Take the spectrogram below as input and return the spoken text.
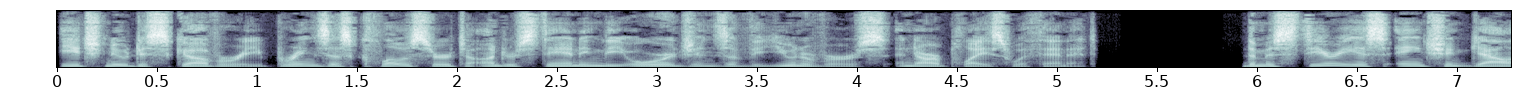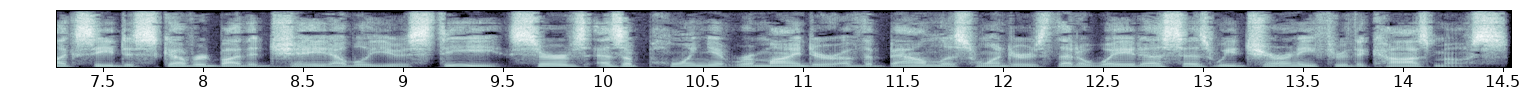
Each new discovery brings us closer to understanding the origins of the universe and our place within it. The mysterious ancient galaxy discovered by the JWST serves as a poignant reminder of the boundless wonders that await us as we journey through the cosmos.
